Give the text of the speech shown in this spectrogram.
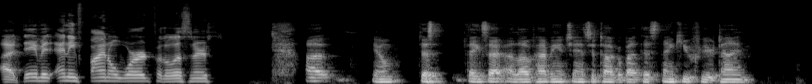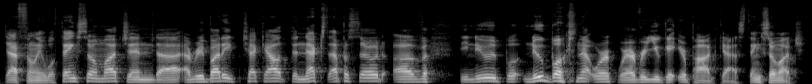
Uh, David, any final word for the listeners? Uh, you know, just thanks. I, I love having a chance to talk about this. Thank you for your time. Definitely. Well, thanks so much, and uh, everybody, check out the next episode of the new Bo- New Books Network wherever you get your podcast. Thanks so much.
